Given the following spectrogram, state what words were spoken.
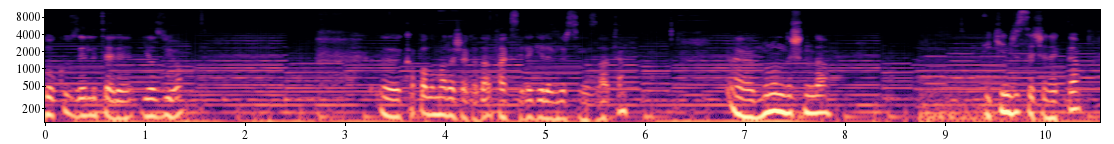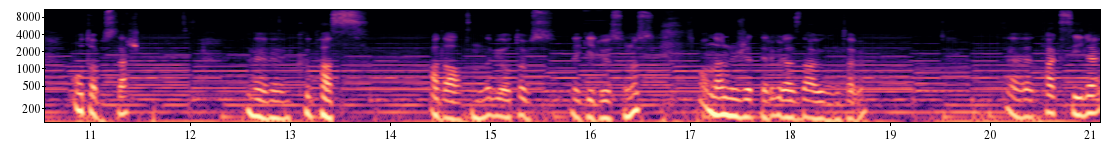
950 TL yazıyor. E, Kapalı Maraş'a kadar taksiyle gelebilirsiniz zaten. E, bunun dışında ikinci seçenekte otobüsler. E, Kıpas adı altında bir otobüsle geliyorsunuz. Onların ücretleri biraz daha uygun tabi. E, taksiyle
